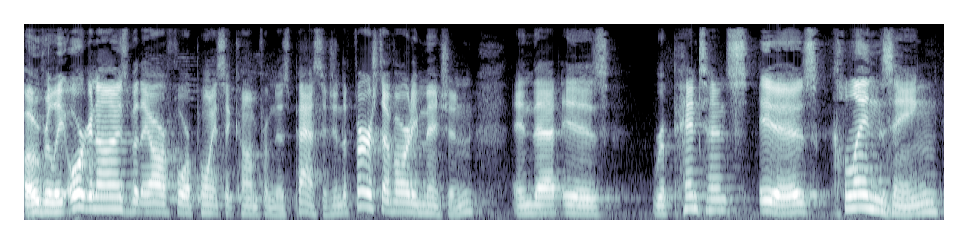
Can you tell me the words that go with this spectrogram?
overly organized, but they are four points that come from this passage. And the first I've already mentioned, and that is repentance is cleansing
